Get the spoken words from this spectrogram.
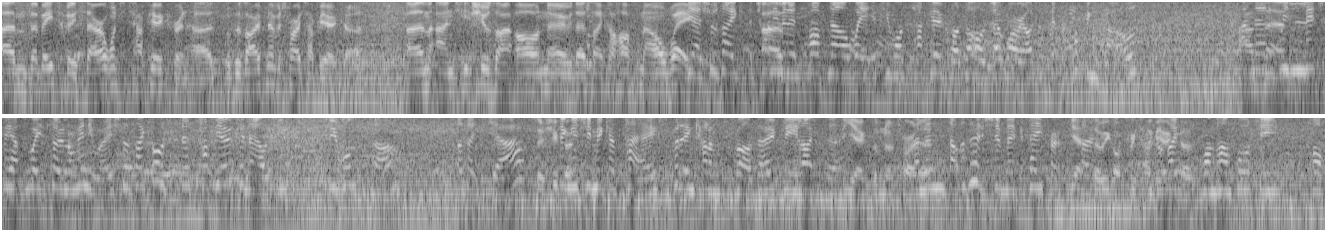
Um, but basically, Sarah wanted tapioca in hers because I've never tried tapioca. Um, and he, she was like, oh no, there's like a half an hour wait. Yeah, she was like, 20 Um, minutes, half an hour wait if you want tapioca. I was like, oh, don't worry, I'll just get the popping petals. And, And then, then- we literally had to wait so long anyway. She was like, oh, there's tapioca now. Do you, do you want some? I was like, yeah. So she Thinking she'd make us pay. She put it in Callum's as well, so hopefully he liked it. Yeah, because I've never tried And it. then that was it. She didn't make me pay for it. Yeah, so we got free We got like tapioca. one pound forty off.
